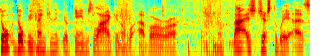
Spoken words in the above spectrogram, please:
don't don't be thinking that your game's lagging or whatever, or you know that is just the way it is.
